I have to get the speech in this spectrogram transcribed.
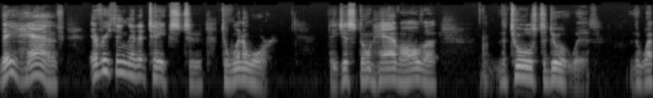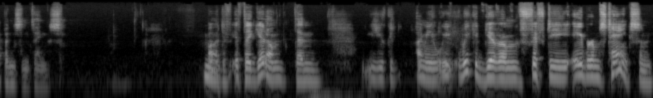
they have everything that it takes to, to win a war. They just don't have all the the tools to do it with, the weapons and things. Hmm. But if, if they get them, then you could. I mean, we we could give them fifty Abrams tanks and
